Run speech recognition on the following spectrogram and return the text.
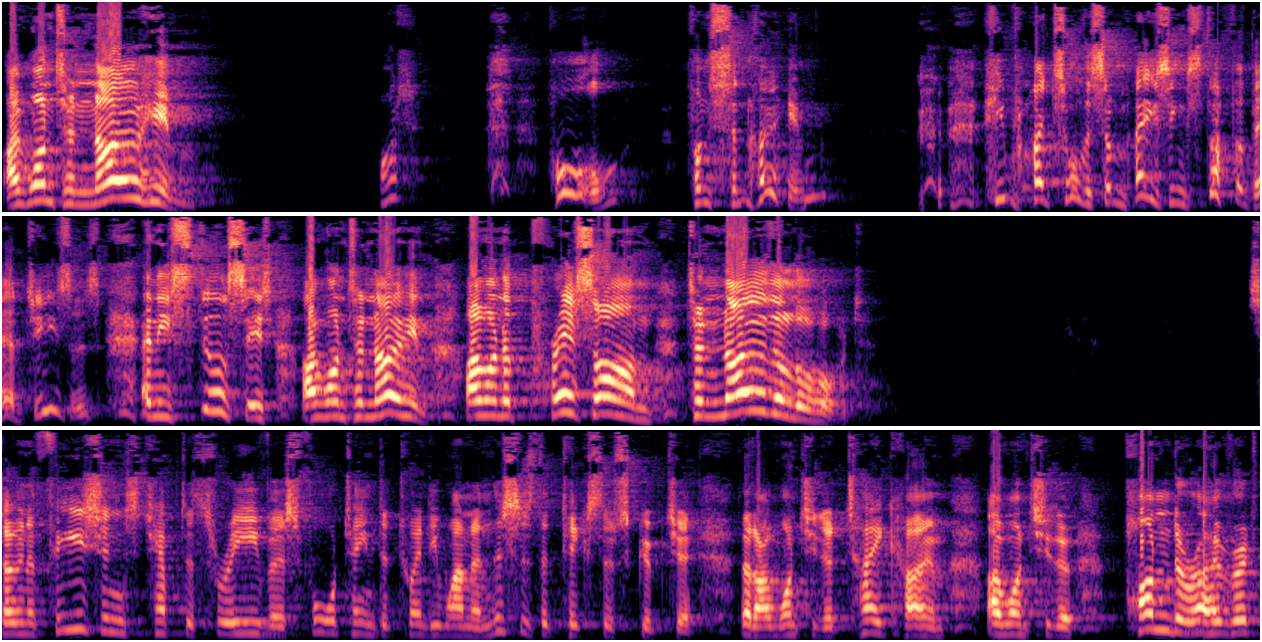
I want to know him. What? Paul wants to know him? he writes all this amazing stuff about Jesus, and he still says, I want to know him. I want to press on to know the Lord. So in Ephesians chapter 3, verse 14 to 21, and this is the text of scripture that I want you to take home. I want you to ponder over it.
